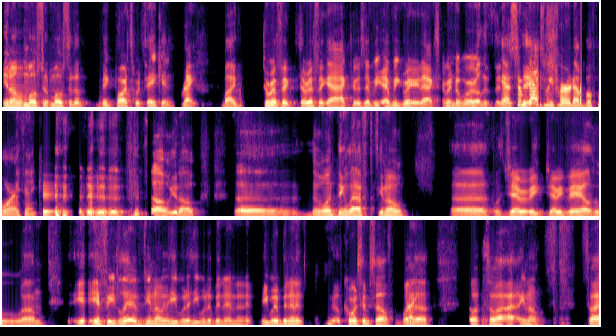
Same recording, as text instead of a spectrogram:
you know, most of most of the big parts were taken Right. by terrific, terrific actors. Every every great actor in the world is in Yeah. Some thing. guys we've heard of before, I think. so you know, uh, the one thing left, you know, uh, was Jerry Jerry Vale, who, um, if he lived, you know, he would he would have been in it. He would have been in it, of course, himself. But Right. uh, so, so I, you know, so I,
